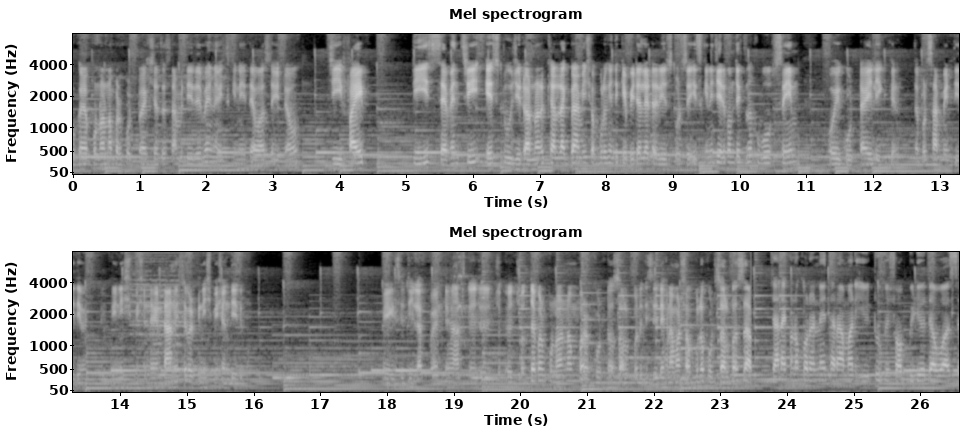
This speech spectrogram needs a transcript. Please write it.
ওখানে পনেরো নাম্বার কোডটা একসাথে সাবমিট দিয়ে দেবেন। স্ক্রিনে দেওয়া আছে, এটাও G five D seven three S two zero আপনারা খেয়াল রাখবেন আমি সবগুলো কিন্তু ক্যাপিটাল লেটার ইউজ করছি। স্ক্রিনে যেরকম দেখতেছেন খুব সেম ওই কোডটাই লিখবেন। তারপর সাবমিট দিয়ে দেবেন। ফিনিশ মিশন দেখেন ডান হয়েছে, এবার ফিনিশ মিশন দিয়ে দেবেন পেয়ে গেছি দুই লাখ পয়েন্ট আজকে চোদ্দ এবং পনেরো নম্বর কোডটা সলভ করে দিচ্ছি দেখেন, আমার সবগুলো কোড সলভ আছে। যারা এখনও করে নাই, তারা আমার ইউটিউবে সব ভিডিও দেওয়া আছে।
